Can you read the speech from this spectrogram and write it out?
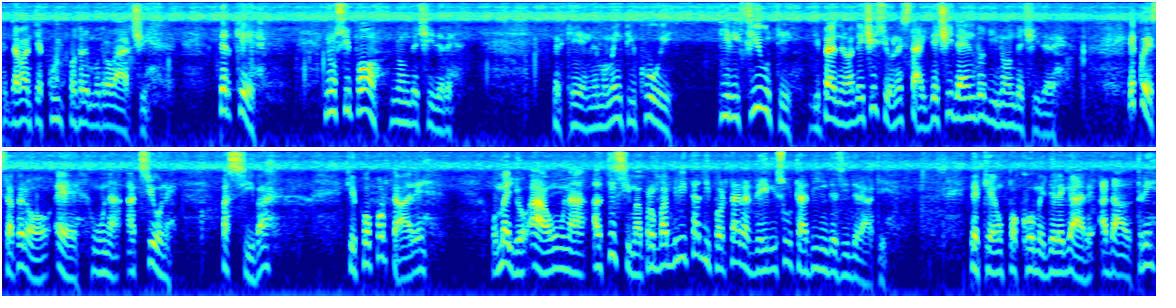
davanti a cui potremmo trovarci, perché non si può non decidere, perché nel momento in cui ti rifiuti di prendere una decisione stai decidendo di non decidere e questa però è un'azione passiva che può portare, o meglio ha una altissima probabilità di portare a dei risultati indesiderati, perché è un po' come delegare ad altri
